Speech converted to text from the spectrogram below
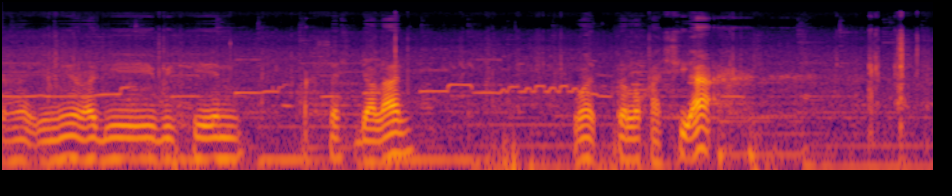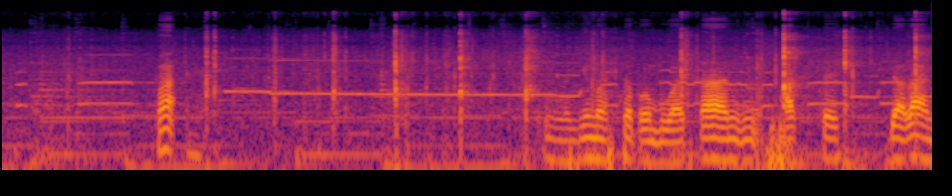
Nah, ini lagi bikin akses jalan buat ke lokasi A. Pak. Ini lagi masa pembuatan akses jalan.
